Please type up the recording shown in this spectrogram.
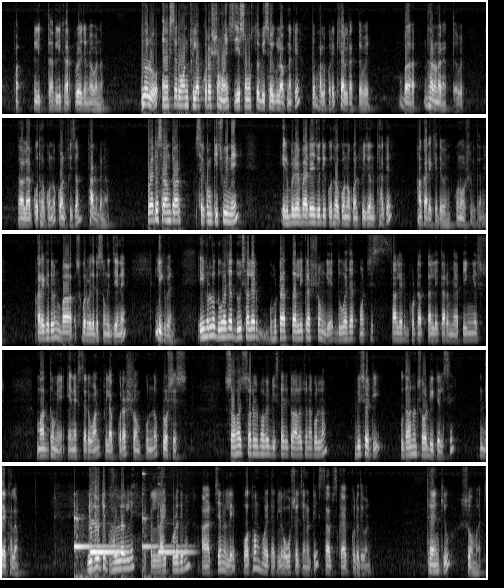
লিখতে লিখার প্রয়োজন হবে না। হলো অ্যানেক্সার ওয়ান ফিল করার সময় যে সমস্ত বিষয়গুলো আপনাকে ভালো করে খেয়াল রাখতে হবে বা ধারণা রাখতে হবে। তাহলে আর কোথাও কোনো কনফিউশন থাকবে না। বাইরে সাধারণত আর সেরকম কিছুই নেই। এর বাইরে যদি কোথাও কোনো কনফিউশন থাকে, ফাঁকা রেখে দেবেন, কোনো অসুবিধা নেই। ফাঁকা রেখে দেবেন বা সুপারভাইজারের সঙ্গে জেনে লিখবেন। এই হলো দু হাজার দুই সালের ভোটার তালিকার সঙ্গে দু হাজার পঁচিশ সালের ভোটার তালিকার ম্যাপিংয়ের মাধ্যমে এনএক্সআর ওয়ান ফিল আপ করার সম্পূর্ণ প্রসেস সহজ সরলভাবে বিস্তারিত আলোচনা করলাম। বিষয়টি উদাহরণসহ ডিটেলসে দেখালাম। ভিডিওটি ভালো লাগলে একটা লাইক করে দেবেন আর চ্যানেলে প্রথম হয়ে থাকলে অবশ্যই চ্যানেলটি সাবস্ক্রাইব করে দেবেন। Thank you so much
